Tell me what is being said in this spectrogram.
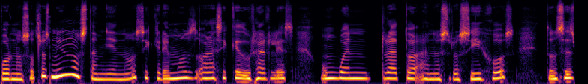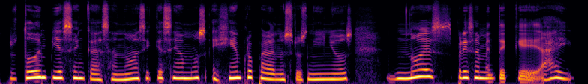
por nosotros mismos también, ¿no? Si queremos ahora sí que durarles un buen rato a nuestros hijos, entonces pues, todo empieza en casa, ¿no? Así que seamos ejemplo para nuestros niños. No es precisamente que, ay,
